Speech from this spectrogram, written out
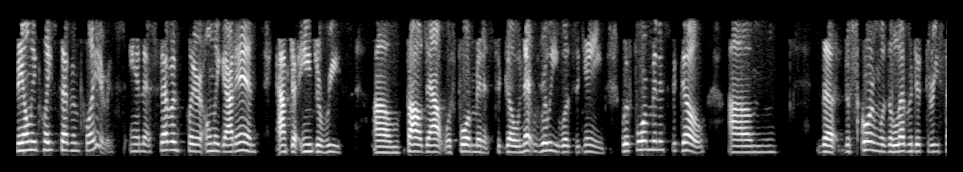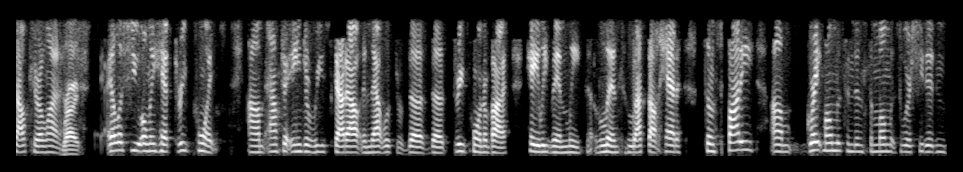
they only played seven players, and that seventh player only got in after Angel Reese um, fouled out with four minutes to go, and that really was the game. With four minutes to go, um, the the scoring was eleven to three South Carolina. Right. LSU only had three points um, after Angel Reese got out, and that was the the three pointer by Hailey Van Lith, who I thought had some spotty, um, great moments, and then some moments where she didn't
